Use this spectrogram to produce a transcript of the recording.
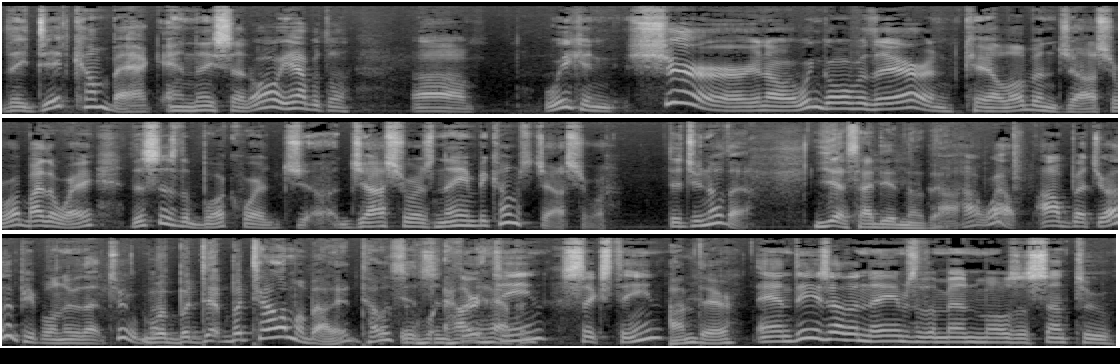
they did come back and they said, "Oh yeah, but the uh, we can sure you know we can go over there." And Caleb and Joshua. By the way, this is the book where jo- Joshua's name becomes Joshua. Did you know that? Yes, I did know that. Uh-huh. Well, I'll bet you other people knew that too. But Well, but but tell them about it. Tell us it's in how it 13, happened. 16. I'm there. And these are the names of the men Moses sent to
